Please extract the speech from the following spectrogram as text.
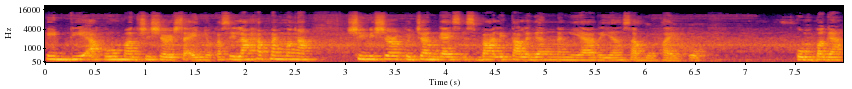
hindi ako mag-share sa inyo. Kasi lahat ng mga sinishare ko dyan guys is bali talagang nangyari yan sa buhay ko kumbaga,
